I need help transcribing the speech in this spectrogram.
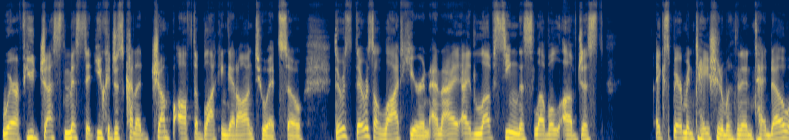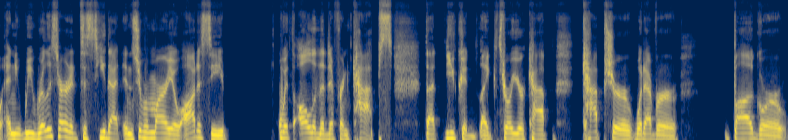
where if you just missed it, you could just kind of jump off the block and get onto it. So there was, there was a lot here. And, and I, I love seeing this level of just experimentation with Nintendo. And we really started to see that in Super Mario Odyssey with all of the different caps that you could like throw your cap, capture whatever bug or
